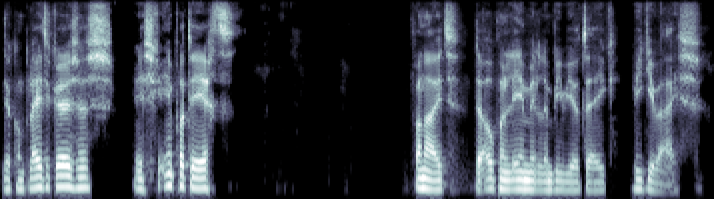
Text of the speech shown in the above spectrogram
De complete cursus is geïmporteerd vanuit de Open Leermiddelenbibliotheek Wikiwijs.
